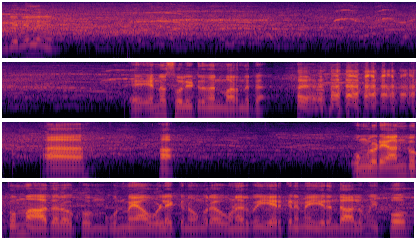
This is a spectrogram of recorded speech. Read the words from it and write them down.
இங்க நில்லுங்க. என்ன சொல்லிட்டு இருந்தேன்னு மறந்துட்டேன். ஆ. உங்களுடைய அன்புக்கும் ஆதரவுக்கும் உண்மையாக உழைக்கணுங்கிற உணர்வு ஏற்கனவே இருந்தாலும் இப்போது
